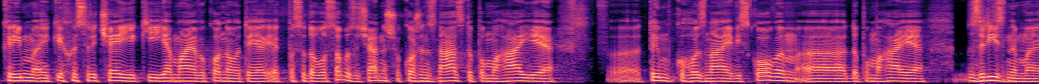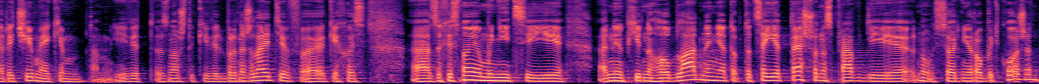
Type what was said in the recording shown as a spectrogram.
крім якихось речей, які я маю виконувати як, посадова особа, звичайно, що кожен з нас допомагає е, тим, кого знає військовим, е, допомагає з різними речами, яким там і від знову ж таки від бронежилетів, е, якихось е, захисної амуніції, е, необхідного обладнання. Тобто, це є те, що насправді ну сьогодні робить кожен.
